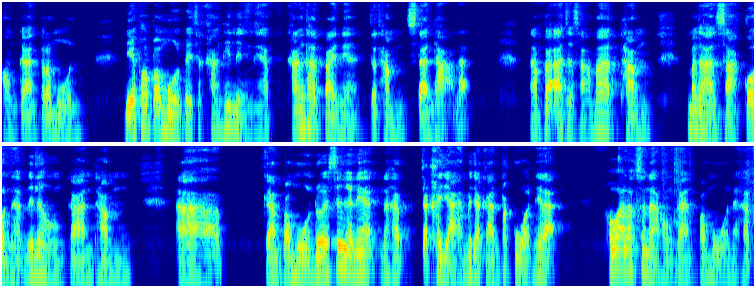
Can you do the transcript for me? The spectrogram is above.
ของการประมูล เดี๋ยวพอประมูลไปสักครั้งที่หนึ่งนะครับครั้งถัดไปเนี่ยจะทำสแตนดาร์ดแล้วนะครับก็อาจจะสามารถทำมาตรฐานสากลนะครับในเรื่องของการทำการประมูลด้วยซึ่งอันเนี้ยนะครับจะขยายมาจากการประกวดนี่แหละเพราะว่าลักษณะของการประมูลนะครับ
